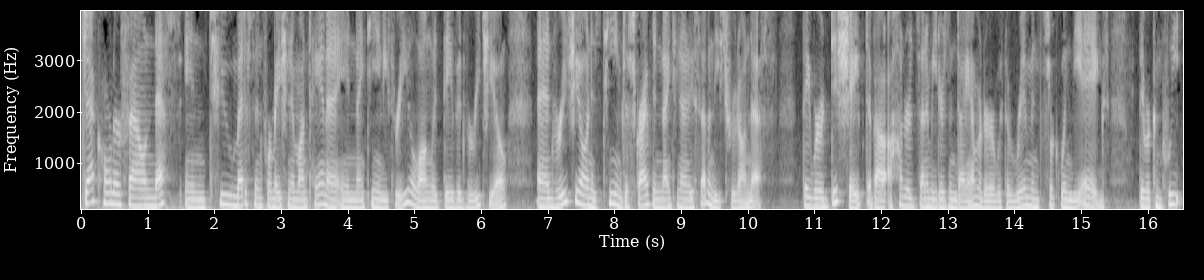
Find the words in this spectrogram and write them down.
Jack Horner found nests in two Medicine Formation in Montana in 1983, along with David Varricchio, and Varricchio and his team described in 1997 these Troodon nests. They were dish shaped, about 100 centimeters in diameter, with a rim encircling the eggs. They were complete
